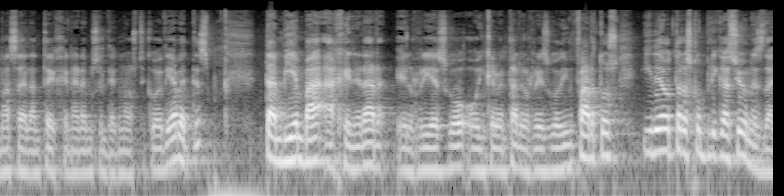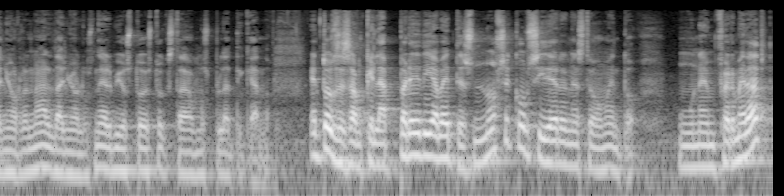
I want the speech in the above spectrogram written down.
más adelante generemos el diagnóstico de diabetes. También va a generar el riesgo o incrementar el riesgo de infartos y de otras complicaciones, daño renal, daño a los nervios, todo esto que estábamos platicando. Entonces, aunque la prediabetes no se considera en este momento una enfermedad,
